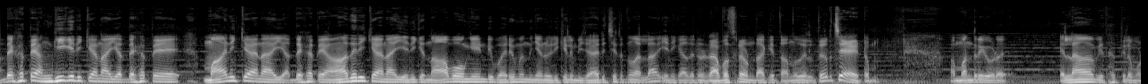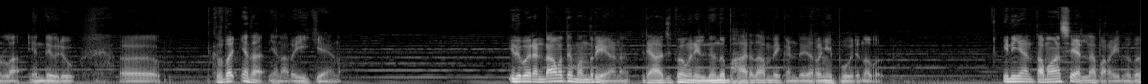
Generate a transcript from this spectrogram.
അദ്ദേഹത്തെ അംഗീകരിക്കാനായി അദ്ദേഹത്തെ മാനിക്കാനായി അദ്ദേഹത്തെ ആദരിക്കാനായി എനിക്ക് നാവോങ്ങേണ്ടി വരുമെന്ന് ഞാൻ ഒരിക്കലും വിചാരിച്ചിരുന്നതല്ല. എനിക്ക് അതിനൊരു അവസരം ഉണ്ടാക്കി തന്നതിൽ തീർച്ചയായിട്ടും മന്ത്രിയോട് എല്ലാ വിധത്തിലുമുള്ള എന്റെ ഒരു കൃതജ്ഞത ഞാൻ അറിയിക്കുകയാണ്. ഇതിപ്പോൾ രണ്ടാമത്തെ മന്ത്രിയാണ് രാജ്ഭവനിൽ നിന്ന് ഭാരതാംബയെ കണ്ട് ഇറങ്ങിപ്പോരുന്നത്. ഇനി ഞാൻ തമാശയല്ല പറയുന്നത്.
